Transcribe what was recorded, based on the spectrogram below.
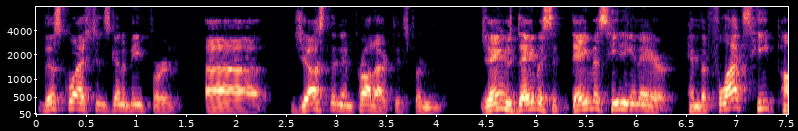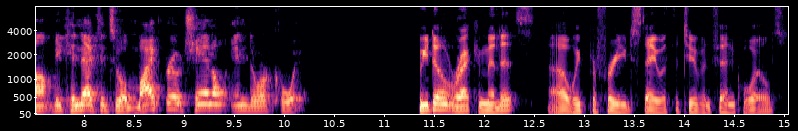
This question is going to be for uh, Justin and product. It's from James Davis at Davis Heating and Air. Can the Flex heat pump be connected to a micro channel indoor coil? We don't recommend it. Uh, we prefer you to stay with the tube and fin coils.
